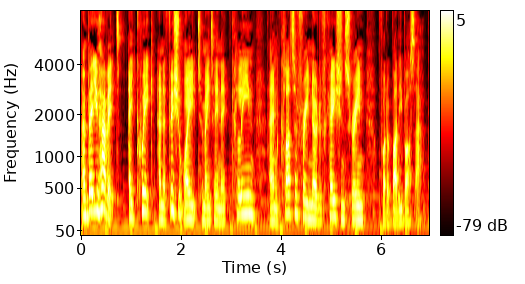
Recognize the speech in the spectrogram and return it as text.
And there you have it, a quick and efficient way to maintain a clean and clutter-free notification screen for the BuddyBoss app.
